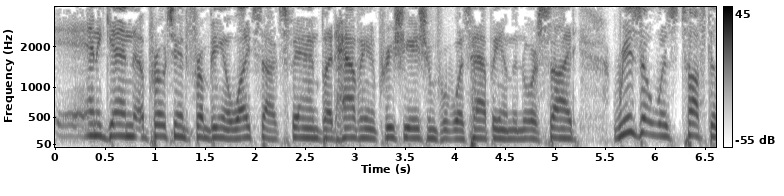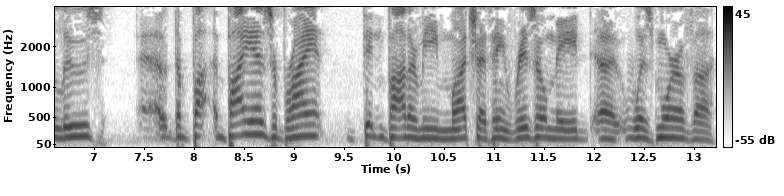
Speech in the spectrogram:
and again, approaching it from being a White Sox fan, but having appreciation for what's happening on the north side, Rizzo was tough to lose. Uh, the Ba- Baez or Bryant didn't bother me much. I think Rizzo made uh, was more of a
